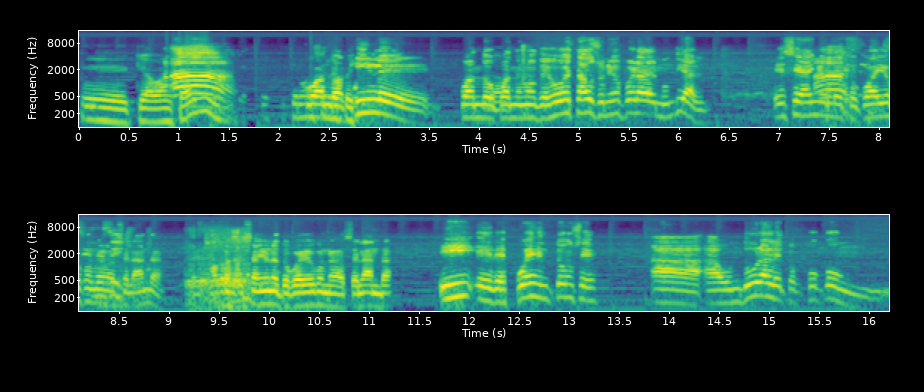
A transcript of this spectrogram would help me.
que que, avanzaron. Ah, y cuando aquí le cuando Claro. cuando nos dejó Estados Unidos fuera del mundial, ese año Ah, le tocó a sí, ellos sí, con sí, Nueva sí. Zelanda. Ese año le tocó a ellos con Nueva Zelanda. Y eh, después entonces a, a Honduras le tocó con,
